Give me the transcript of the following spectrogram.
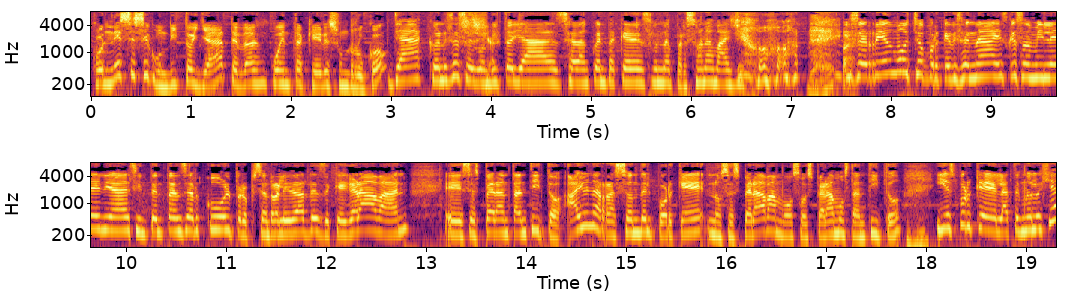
con ese segundito ya te dan cuenta que eres un ruco. Ya, con ese segundito ya se dan cuenta que eres una persona mayor. y se ríen mucho porque dicen, ay, es que son millennials, intentan ser cool, pero pues en realidad desde que graban eh, se esperan tantito. Hay una razón del por qué nos esperábamos o esperamos tantito, y es porque la tecnología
